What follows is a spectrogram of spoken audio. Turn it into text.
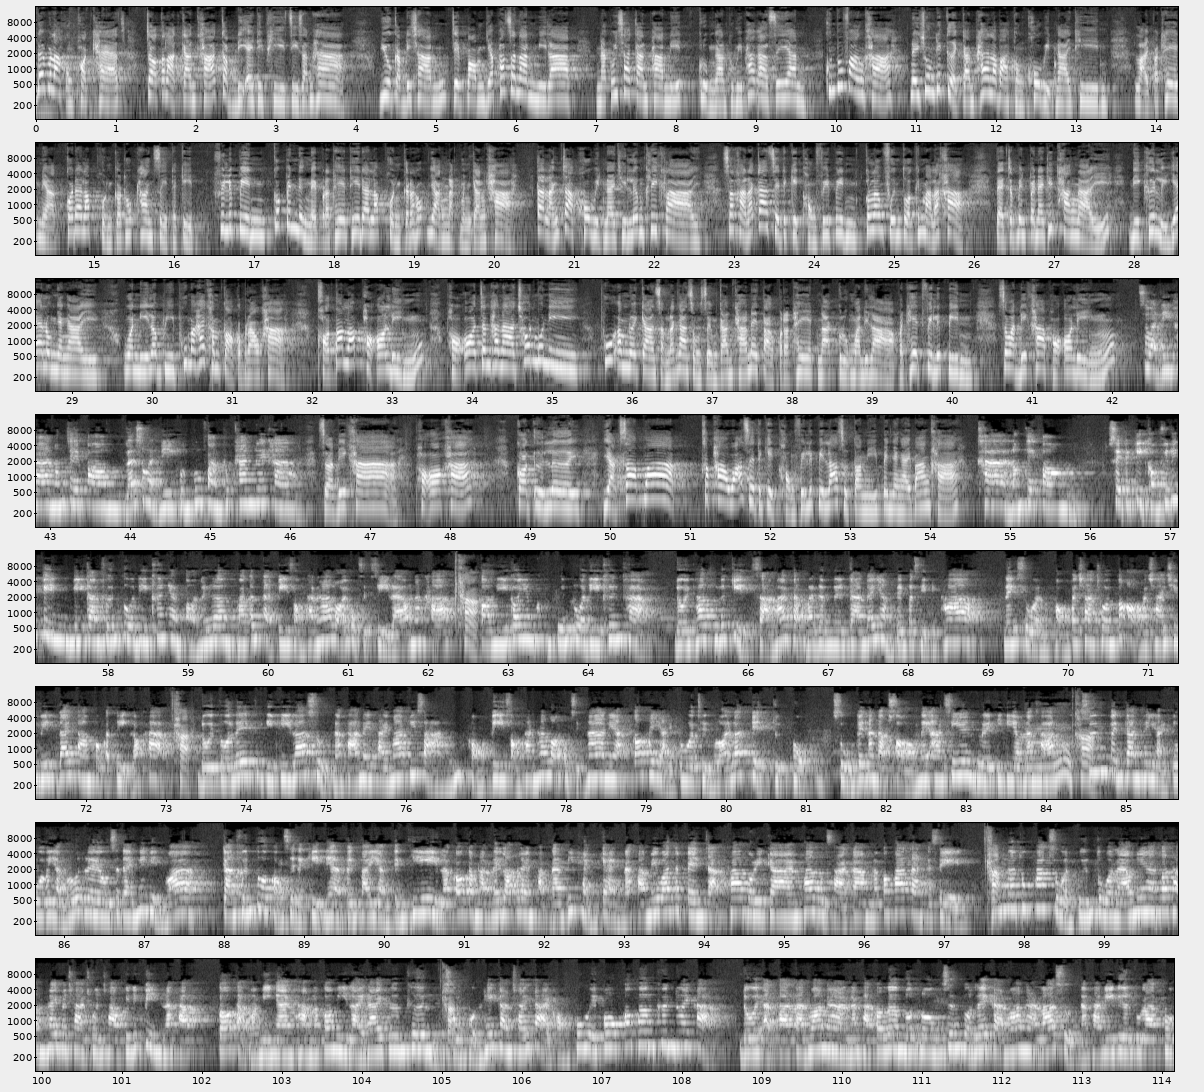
ได้เวลาของพอดแคสต์เจาะตลาดการค้ากับ DITP ซีซั่น5 อยู่กับดิฉัน เจปอมยพพัฒนันมีลาบ นักวิชาการพาณิชย์ กลุ่มงานภูมิภาคอาเซียนคุณผู้ฟังคะ ในช่วงที่เกิดการแพร่ระบาดของโควิด -19 หลายประเทศเนี่ยก็ได้รับผลกระทบทางเศรษฐกิจ ฟิลิปปินส์ก็เป็นหนึ่งในประเทศที่ได้รับผลกระทบอย่างหนักเหมือนกันค่ะ แต่หลังจากโควิด -19 เริ่มคลี่คลาย สถานการณ์เศรษฐกิจของฟิลิปปินส์ก็เริ่มฟื้นตัวขึ้นมาแล้วค่ะ แต่จะเป็นไปในทิศทางไหน ดีขึ้นหรือแย่ลงยังไง วันนี้เรามีผู้มาให้คำตอบกับเราค่ะ ขอต้อนรับผอหลิงผอจันทนาโชตมุนี ผู้อำนวยการสำนักงานส่งเสริมการค้าในต่างประเทศณกรุงมะนิลา ประเทศฟิลิปปินส์สวัสดีค่ะผอหลิง สวัสดีค่ะ น้องเจปอม และสวัสดีคุณผู้ฟังทุกท่านด้วยค่ะ สวัสดีค่ะผอคะก่อนอื่นเลย อยากทราบว่าสภาวะเศรษฐกิจของฟิลิปปินส์ล่าสุดตอนนี้เป็นยังไงบ้างคะค่ะ น้องเจปอมเศรษฐกิจของฟิลิปปินส์มีการฟื้นตัวดีขึ้นอย่างต่อเนื่อง มาตั้งแต่ปี 2564 แล้วนะคะค่ะตอนนี้ก็ยังคงฟื้นตัวดีขึ้นค่ะ โดยภาคธุรกิจสามารถกลับมาดำเนินการได้อย่างเต็มประสิทธิภาพ ในส่วนของประชาชนก็ออกมาใช้ชีวิตได้ตามปกติแล้วค่ะค่ะโดยตัวเลข GDP ล่าสุดนะคะ ในไตรมาสที่ 3 ของปี 2565 เนี่ย ก็ขยายตัวถึงร้อยละ 7.6 สูงเป็นอันดับ 2 ในอาเซียนเลยทีเดียวนะคะอืมค่ะซึ่งเป็นการขยายตัวไปอย่างรวดเร็ว แสดงให้เห็นว่า การฟื้นตัวของเศรษฐกิจเนี่ยเป็นไปอย่างเต็มที่ แล้วก็กำลังได้รับแรงผลักดันที่แข็งแกร่งนะคะ ไม่ว่าจะเป็นจากภาคบริการภาคอุตสาหกรรม แล้วก็ภาคการเกษตรค่ะซึ่งเมื่อทุกภาคส่วนฟื้นตัวแล้วเนี่ยก็ทำให้ประชาชนชาวฟิลิปปินส์นะคะ ก็กลับมามีงานทำแล้วก็มีรายได้เพิ่มขึ้นค่ะส่งผลให้การใช้จ่ายของผู้บริโภคก็เพิ่มขึ้นด้วยค่ะ โดยอัตราการว่างงานนะคะ ก็เริ่มลดลง ซึ่งตัวเลขการว่างงานล่าสุดนะคะ ในเดือนตุลาคม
